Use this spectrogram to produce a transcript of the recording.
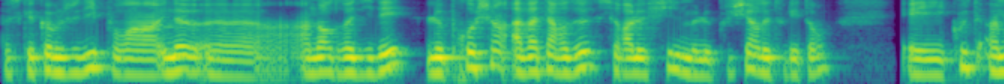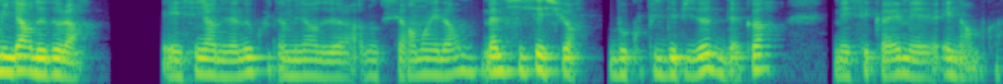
Parce que, comme je vous dis, pour un, une euh, un ordre d'idée, le prochain Avatar 2 sera le film le plus cher de tous les temps. Et il coûte 1 milliard de dollars. Et Seigneur des Anneaux coûte 1 milliard de dollars. Donc, c'est vraiment énorme. Même si c'est sûr, beaucoup plus d'épisodes, d'accord. Mais c'est quand même euh, énorme, quoi.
